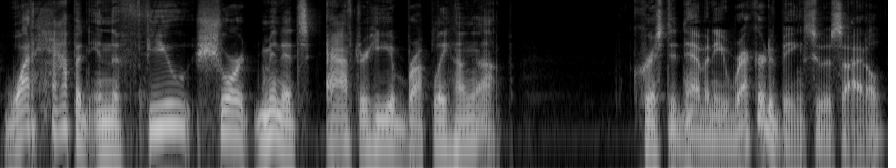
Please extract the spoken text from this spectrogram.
What happened in the few short minutes after he abruptly hung up? Chris didn't have any record of being suicidal.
